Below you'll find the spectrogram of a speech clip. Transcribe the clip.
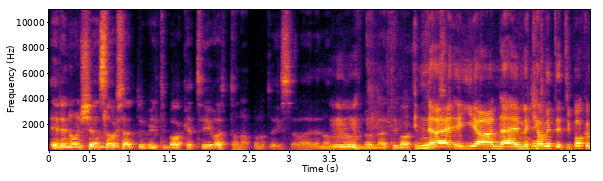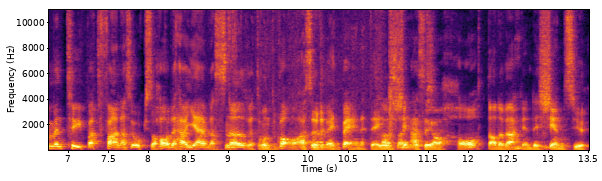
är det någon känsla också att du vill tillbaka till rötterna på något vis? Eller är det någon, Mm. någon, någon tillbaka till Nej, ja, nej, men kanske inte tillbaka men typ att fan alltså också ha det här jävla snöret runt var. Alltså du vet benet. Det är ju, alltså också. jag hatar det verkligen. Det känns ju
